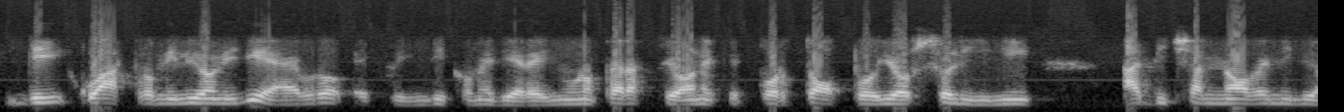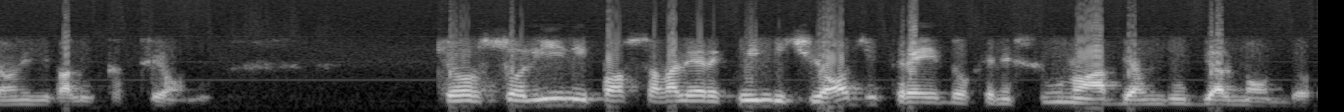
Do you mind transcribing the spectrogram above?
di 4 milioni di euro e quindi dire, in un'operazione che portò poi Orsolini a 19 milioni di valutazione. Che Orsolini possa valere 15 oggi credo che nessuno abbia un dubbio al mondo.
